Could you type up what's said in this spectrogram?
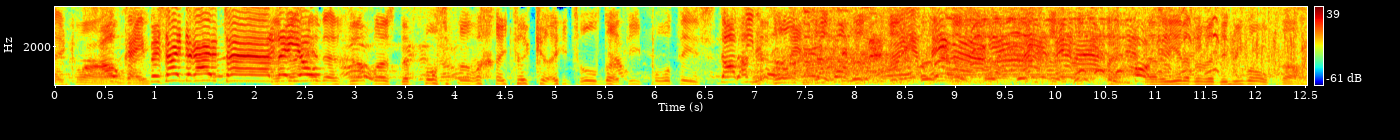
en klaar. Oké, we zijn eruit, eh, En de, en Leo. de grap was, de pot verwijt de ketel dat die pot is. Dat die pot is. Hij is heel erg. En hier hebben we de nieuwe opgave.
